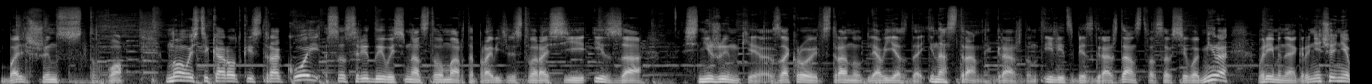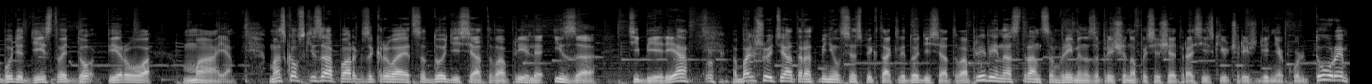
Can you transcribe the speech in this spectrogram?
Большинство. Новости короткой строкой. Со среды 18 марта правительство России из-за снежинки закроет страну для въезда иностранных граждан и лиц без гражданства со всего мира, временное ограничение будет действовать до 1 мая. Московский зоопарк закрывается до 10 апреля из-за Тиберия. Большой театр отменил все спектакли до 10 апреля. Иностранцам временно запрещено посещать российские учреждения культуры.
